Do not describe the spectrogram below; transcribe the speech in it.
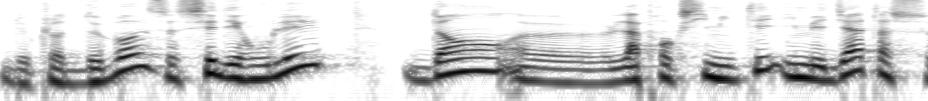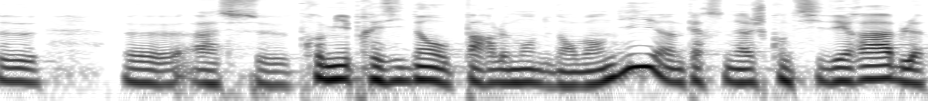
de Claude de Boz s'est déroulée dans euh, la proximité immédiate à ce, à ce premier président au Parlement de Normandie, un personnage considérable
